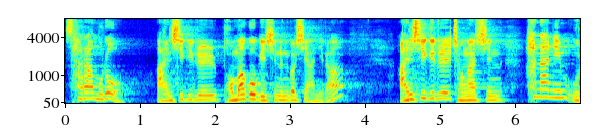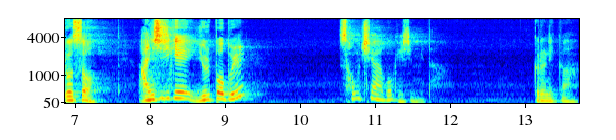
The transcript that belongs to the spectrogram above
사람으로 안식일을 범하고 계시는 것이 아니라 안식일을 정하신 하나님으로서 안식의 율법을 성취하고 계십니다. 그러니까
